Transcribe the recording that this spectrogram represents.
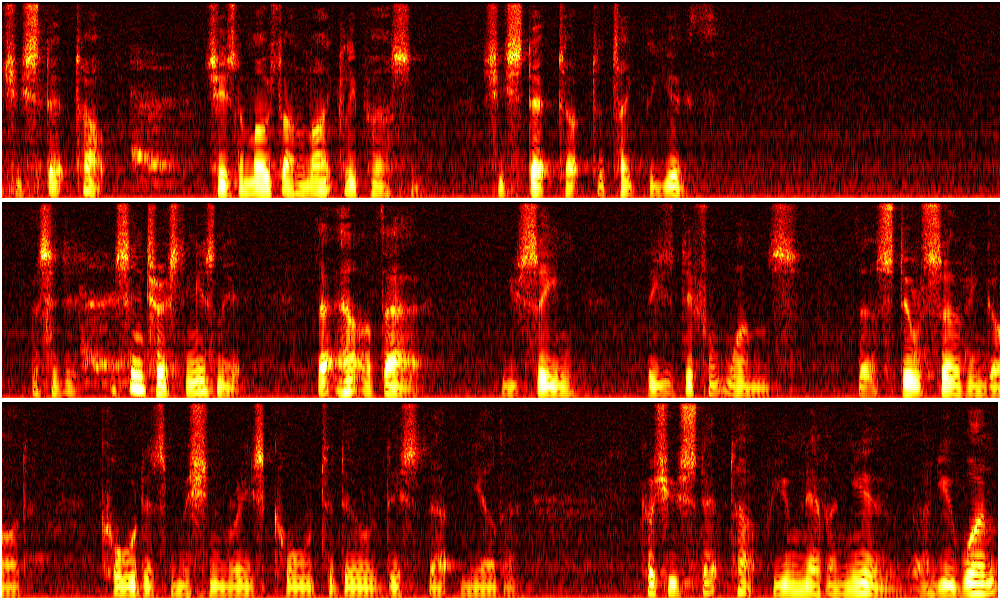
She stepped up. She's the most unlikely person. She stepped up to take the youth. I said, it's interesting, isn't it? That out of that, you've seen these different ones that are still serving God, called as missionaries, called to do this, that, and the other. Because you stepped up. You never knew, and you weren't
